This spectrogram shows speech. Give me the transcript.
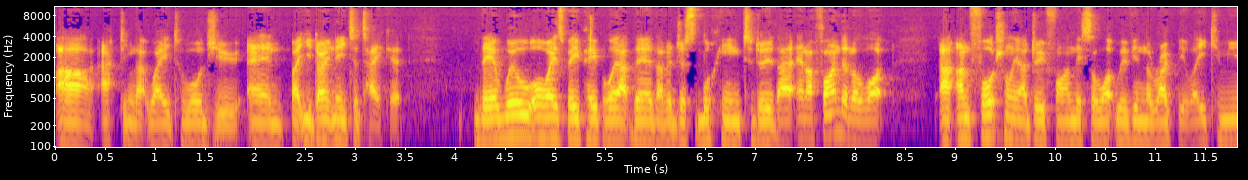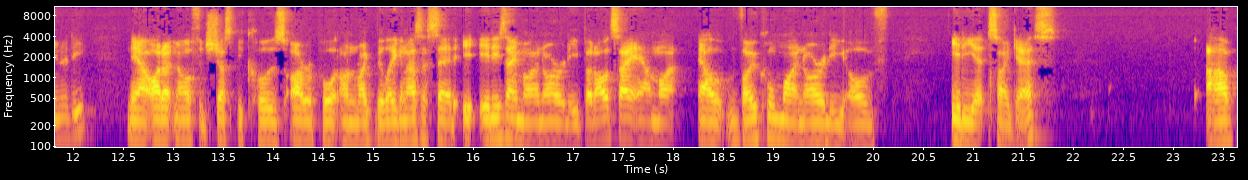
are acting that way towards you, and but you don't need to take it. There will always be people out there that are just looking to do that, and I find it a lot. Uh, unfortunately, I do find this a lot within the rugby league community. Now, I don't know if it's just because I report on rugby league, and as I said, it, it is a minority, but I would say our our vocal minority of idiots, I guess, are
